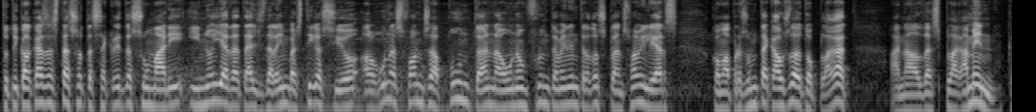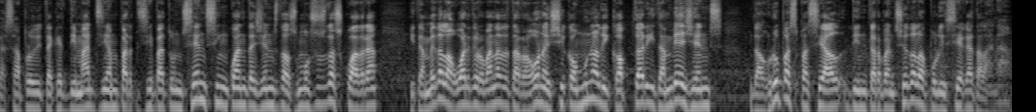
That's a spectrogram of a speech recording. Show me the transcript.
Tot i que el cas està sota secret de sumari i no hi ha detalls de la investigació, algunes fonts apunten a un enfrontament entre dos clans familiars com a presumpta causa de tot plegat. En el desplegament que s'ha produït aquest dimarts hi han participat uns 150 agents dels Mossos d'Esquadra i també de la Guàrdia Urbana de Tarragona, així com un helicòpter i també agents del Grup Especial d'Intervenció de la Policia Catalana.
